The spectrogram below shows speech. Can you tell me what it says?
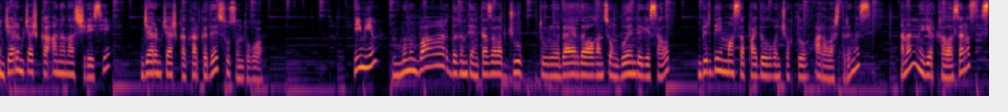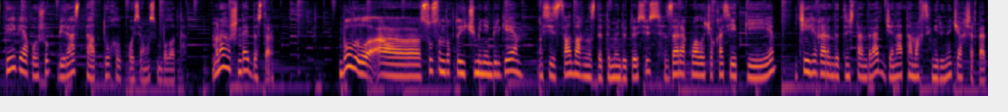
жарым чашка ананас ширеси жарым чашка каркаде суусундугу эми мунун баардыгын тең тазалап жууп даярдап алган соң блендерге салып бирден масса пайда болгончокту аралаштырыңыз. Анан эгер кааласаңыз стевия кошуп бир аз таттуу кылып койсоңуз болот. Мына ушундай достор бул суусундукту ичүү менен бирге сиз салмагыңызды төмөндөтөсүз. Зарак алуучу касиетке ээ ичеги карынды тынчтандырат жана тамак сиңирүүнү жакшыртат.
